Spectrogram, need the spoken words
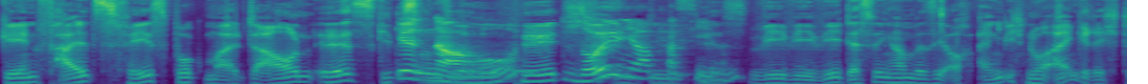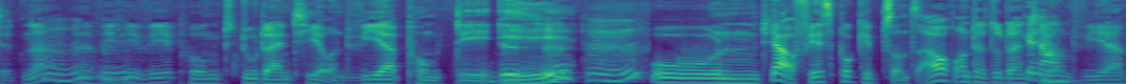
gehen, falls Facebook mal down ist. Gibt es Genau. unsere Homepage. Soll ja passieren. Ist www. Deswegen haben wir sie auch eigentlich nur eingerichtet. Ne? Mhm, Äh, www.dudein-tier und wir.de. Mhm. Und ja, auf Facebook gibt es uns auch unter Du dein Tier Genau. und wir.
